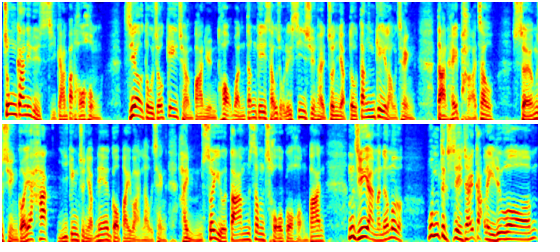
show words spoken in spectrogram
中間呢段時間不可控，只有到咗機場辦完託運登機手續，你先算係進入到登機流程。但喺琶洲上船嗰一刻已經進入呢一個閉環流程，係唔需要擔心錯過航班。咁至於有人問到乜，咁迪士尼就喺隔離啫喎，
